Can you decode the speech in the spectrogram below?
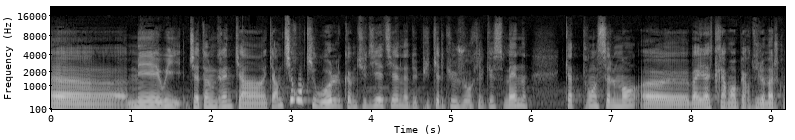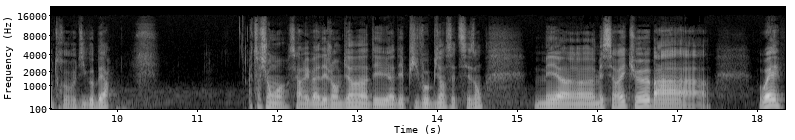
Euh, mais oui, Chatham Green qui a, un, petit rookie wall, comme tu dis, Étienne, depuis quelques jours, quelques semaines. 4 points seulement. Euh, bah, il a clairement perdu le match contre Rudy Gobert. Attention, hein, ça arrive à des gens bien, à des, pivots bien cette saison. Mais, euh, mais c'est vrai que, bah, ouais,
